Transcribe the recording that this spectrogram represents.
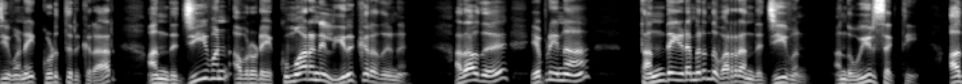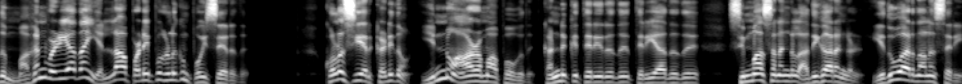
ஜீவனை கொடுத்திருக்கிறார். அந்த ஜீவன் அவருடைய குமாரனில் இருக்கிறதுன்னு. அதாவது எப்படின்னா தந்தையிடமிருந்து வர்ற அந்த ஜீவன் அந்த உயிர் சக்தி அது மகன் வழியா தான் எல்லா படைப்புகளுக்கும் போய் சேருது. கொலசியர் கடிதம் இன்னும் ஆழமா போகுது. கண்ணுக்கு தெரிகிறது தெரியாதது சிம்மாசனங்கள் அதிகாரங்கள் எதுவா இருந்தாலும் சரி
